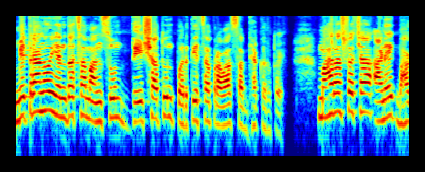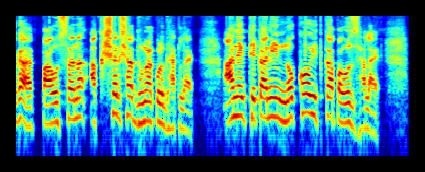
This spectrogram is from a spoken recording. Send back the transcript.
मित्रांनो यंदाचा मान्सून देशातून परतीचा प्रवास सध्या करतोय. महाराष्ट्राच्या अनेक भागात पावसानं अक्षरशः धुमाकूळ घातलाय. अनेक ठिकाणी नको इतका पाऊस झालाय.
